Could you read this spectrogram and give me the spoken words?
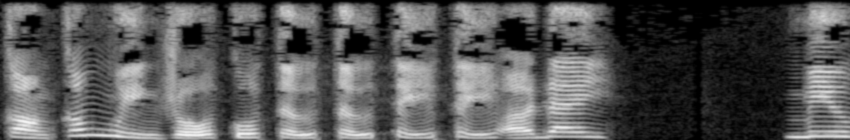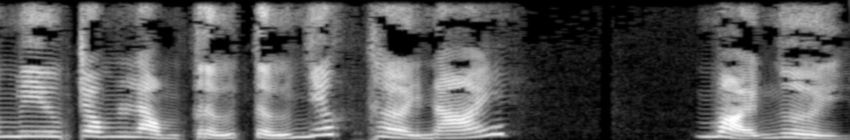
còn có nguyền rủa của tử tử tỷ tỷ ở đây. Miêu miêu trong lòng tử tử nhất thời nói. Mọi người.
